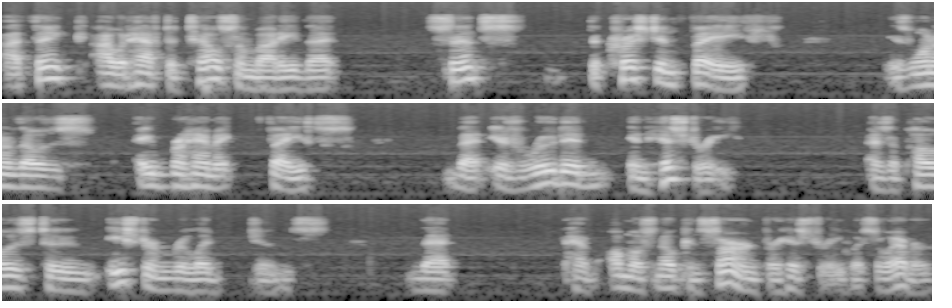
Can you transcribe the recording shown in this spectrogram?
I think I would have to tell somebody that since the Christian faith is one of those Abrahamic faiths that is rooted in history as opposed to Eastern religions that have almost no concern for history whatsoever.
